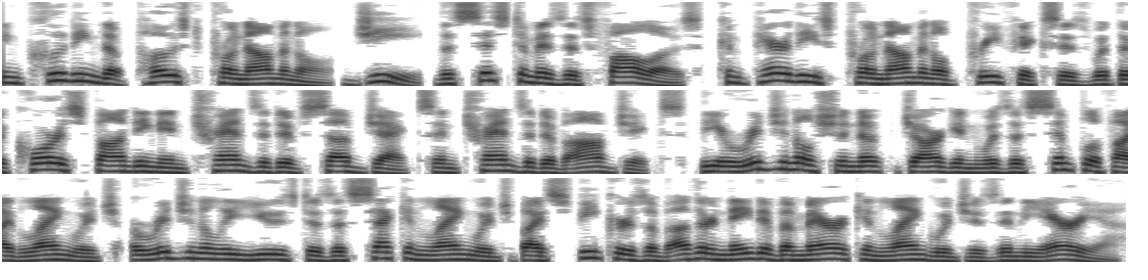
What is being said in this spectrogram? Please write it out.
Including the post-pronominal, g, the system is as follows, compare these pronominal prefixes with the corresponding intransitive subjects and transitive objects. The original Chinook jargon was a simplified language, originally used as a second language by speakers of other Native American languages in the area.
